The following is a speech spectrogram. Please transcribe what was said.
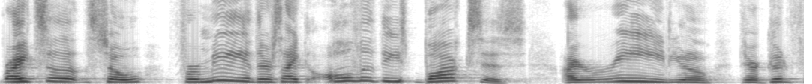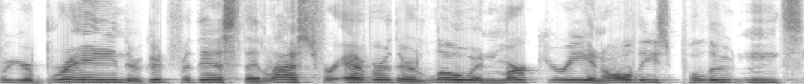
right. So, so for me, there's like all of these boxes. I read, you know, they're good for your brain, they're good for this, they last forever, they're low in mercury and all these pollutants.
